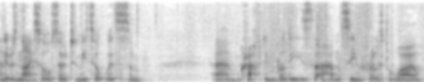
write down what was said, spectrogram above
And it was nice also to meet up with some um, crafting buddies that I hadn't seen for a little while.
